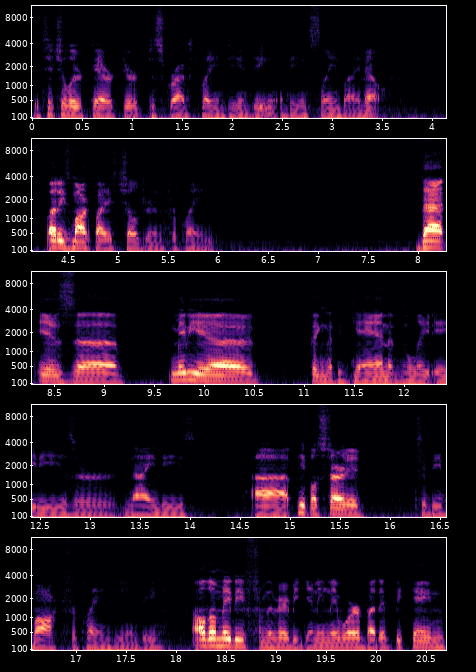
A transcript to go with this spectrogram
The titular character describes playing D&D and being slain by an elf. But he's mocked by his children for playing that is uh, maybe a thing that began in the late 80s or 90s. Uh, people started to be mocked for playing D&D. Although maybe from the very beginning they were, but it became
